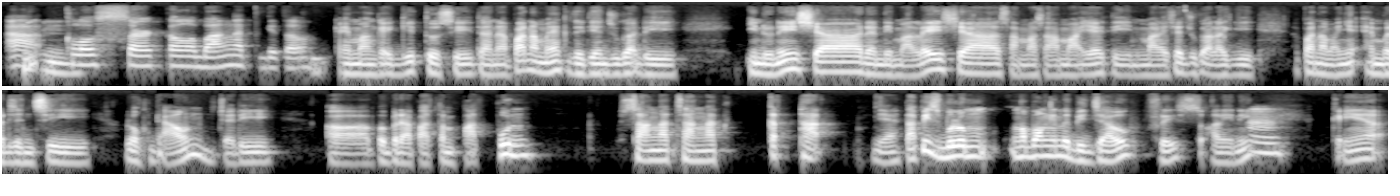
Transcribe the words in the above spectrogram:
uh, Mm-mm. close circle banget gitu. Emang kayak gitu sih dan apa namanya kejadian juga di Indonesia dan di Malaysia sama-sama ya di Malaysia juga lagi apa namanya emergency lockdown jadi eh, beberapa tempat pun sangat-sangat ketat ya tapi sebelum ngomongin lebih jauh Fris soal ini Hmm. kayaknya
